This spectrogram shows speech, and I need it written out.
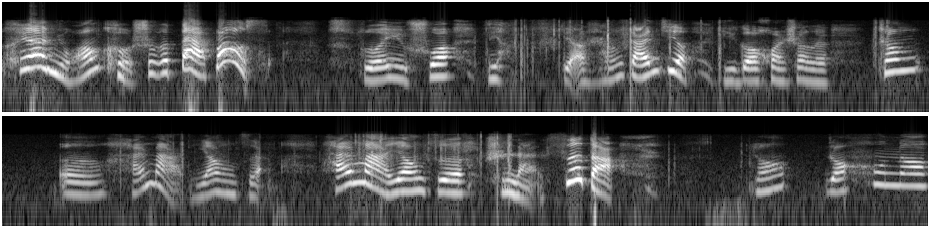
黑暗女王可是个大 boss，所以说两两人赶紧一个换上了章嗯海马的样子，海马样子是蓝色的，然后。然后呢，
